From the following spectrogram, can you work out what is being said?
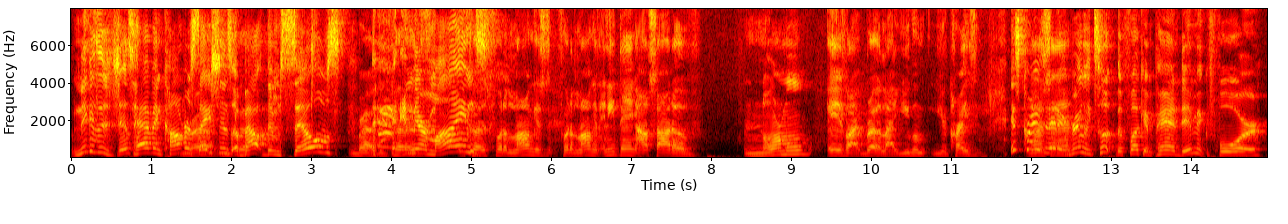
Niggas is just having conversations because- about themselves bruh, because, in their minds. Because for the longest, for the longest, anything outside of normal is like, bro, like you you're crazy. It's You know crazy that it really took the fucking pandemic for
